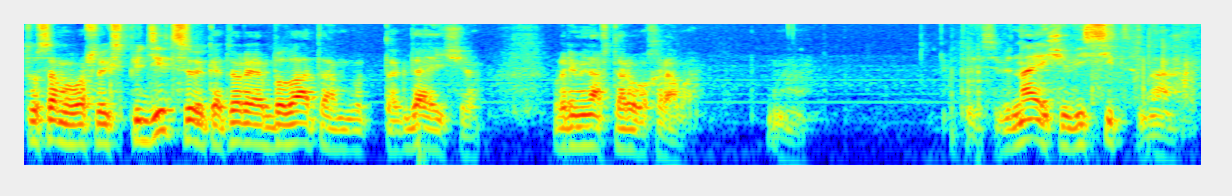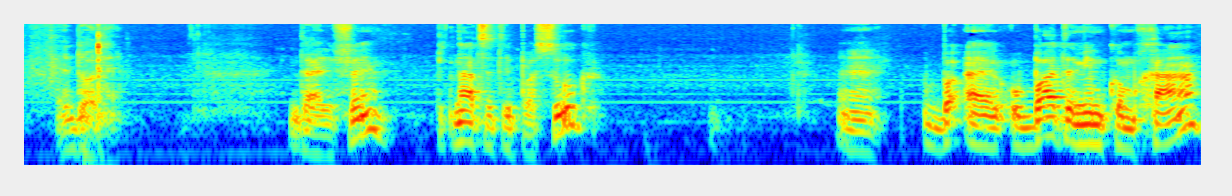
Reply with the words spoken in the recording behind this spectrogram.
ту самую вашу экспедицию, которая была там вот тогда еще, во времена второго храма. То есть вина еще висит на Эдоме. Дальше. 15-й посуг. Э, э, Убата мимкомха,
